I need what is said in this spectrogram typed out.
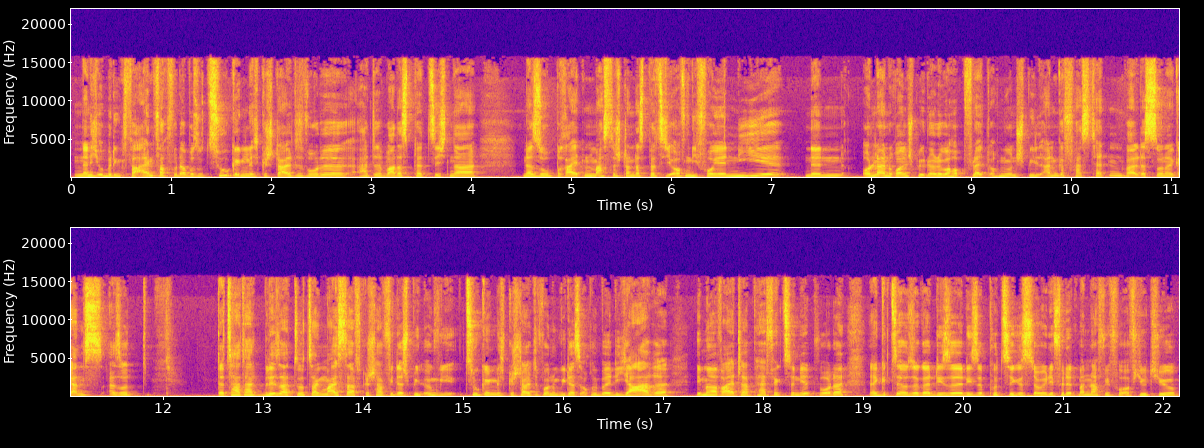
na, nicht unbedingt vereinfacht wurde, aber so zugänglich gestaltet wurde, hatte, war das plötzlich einer, einer so breiten Masse, stand das plötzlich offen, die vorher nie ein Online-Rollenspiel oder überhaupt vielleicht auch nur ein Spiel angefasst hätten, weil das so eine ganz, also das hat halt Blizzard sozusagen meisterhaft geschafft, wie das Spiel irgendwie zugänglich gestaltet wurde und wie das auch über die Jahre immer weiter perfektioniert wurde. Da gibt es ja sogar diese, diese putzige Story, die findet man nach wie vor auf YouTube,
